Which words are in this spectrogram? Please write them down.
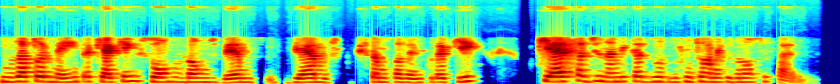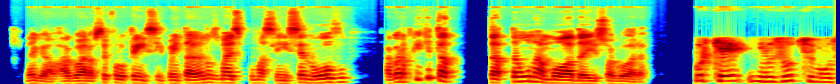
nos atormenta, que é quem somos, de onde viemos, viemos, o que estamos fazendo por aqui, que é essa dinâmica do, do funcionamento do nosso cérebro. Legal. Agora, você falou que tem 50 anos, mas para uma ciência é novo. Agora, por que está tá tão na moda isso agora? Porque nos últimos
